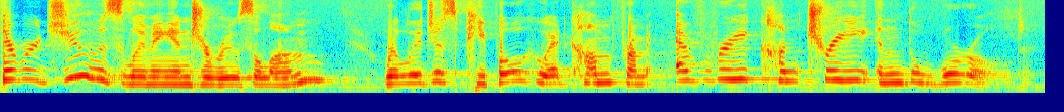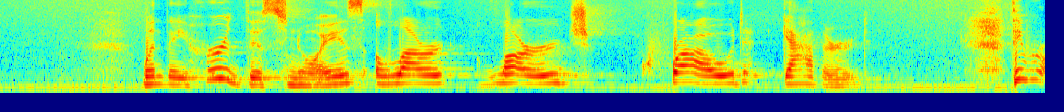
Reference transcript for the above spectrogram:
There were Jews living in Jerusalem, religious people who had come from every country in the world. When they heard this noise, a large, large crowd gathered. They were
